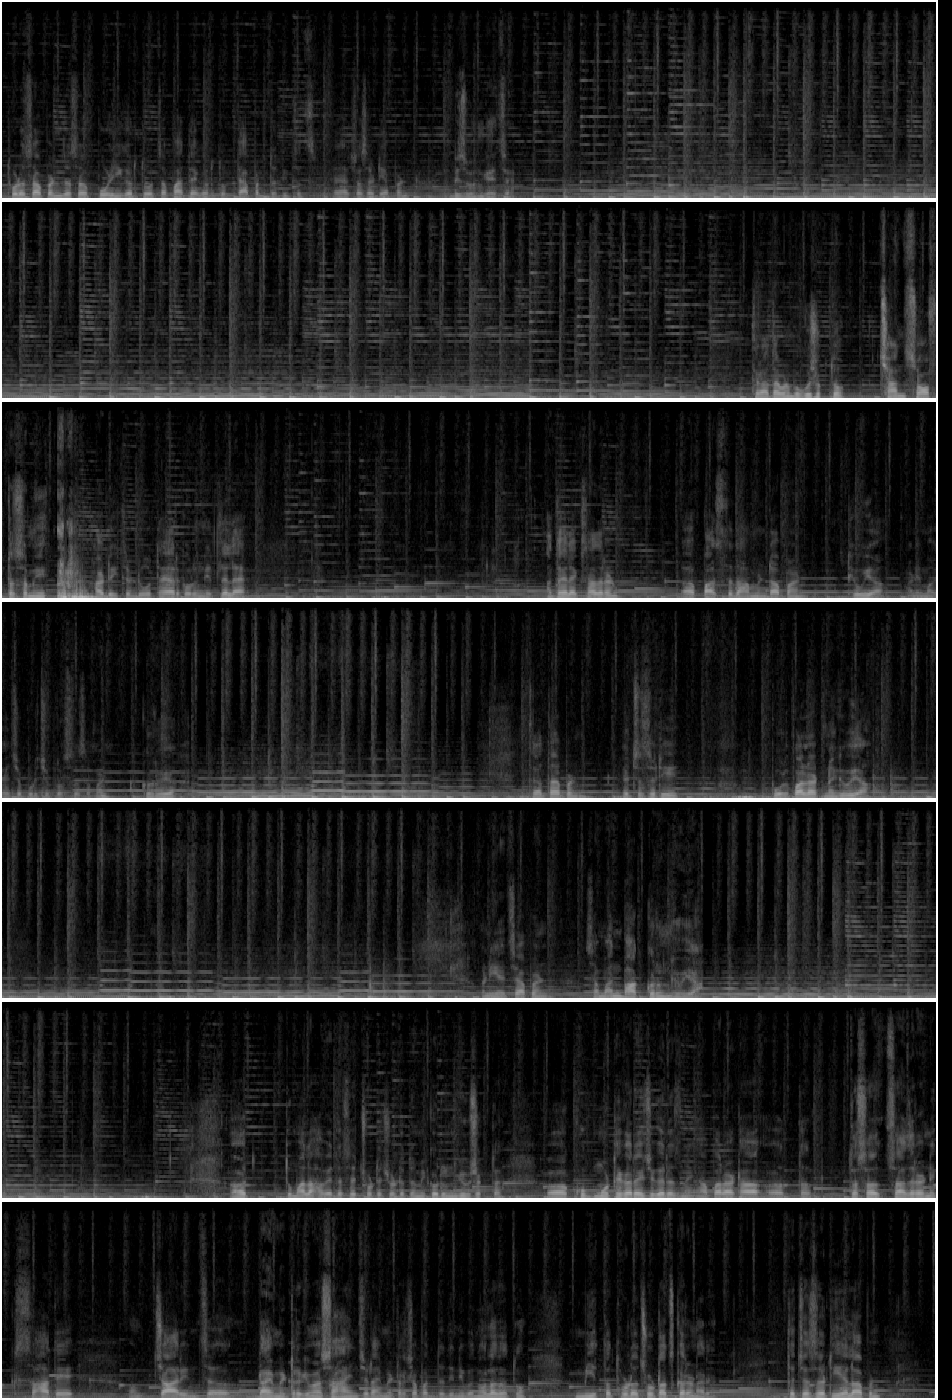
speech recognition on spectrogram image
थोडंसं आपण जसं पोळी करतो चपात्या करतो त्या पद्धतीचंच याच्यासाठी आपण भिजवून घ्यायचं आहे. तर आता आपण बघू शकतो छान सॉफ्ट असं मी हा डीचा डो तयार करून घेतलेला आहे. आता ह्याला एक साधारण पाच ते दहा मिनटं आपण ठेवूया. आणि मग ह्याच्या पुढची प्रोसेस आपण करूया. तर आता आपण याच्यासाठी पोळपा लाटणं घेऊया. आणि याचा आपण समान भाग करून घेऊया. तुम्हाला हवे तसे छोटे छोटे तुम्ही करून घेऊ शकता. खूप मोठे करायची गरज नाही. हा पराठा तसा साधारण एक सहा ते चार इंच डायमीटर किंवा सहा इंच डायमीटरच्या पद्धतीने बनवला जातो. मी आता थोडा छोटाच करणार आहे. त्याच्यासाठी याला आपण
